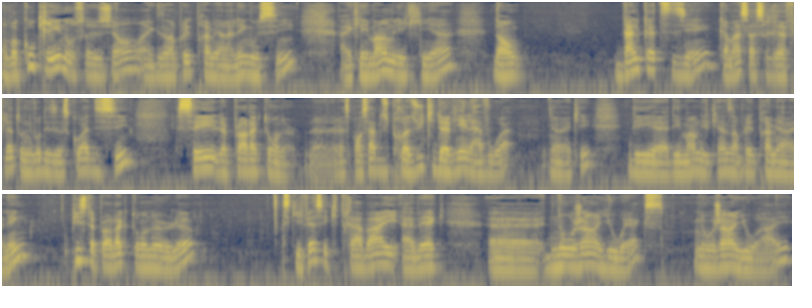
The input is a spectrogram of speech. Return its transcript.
On va co-créer nos solutions avec des employés de première ligne aussi, avec les membres, les clients. Donc, dans le quotidien, comment ça se reflète au niveau des escouades ici, c'est le product owner, le responsable du produit qui devient la voix ok, des, euh, des, membres, des clients, des employés de première ligne. Puis ce product owner-là, ce qu'il fait, c'est qu'il travaille avec euh, nos gens UX, nos gens UI,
